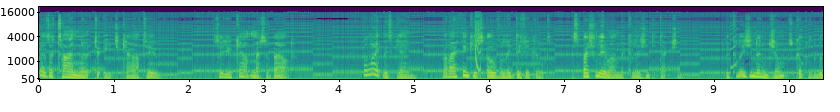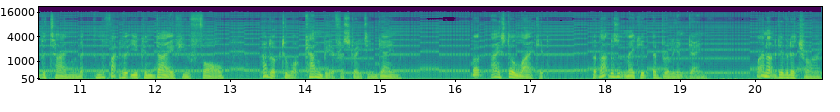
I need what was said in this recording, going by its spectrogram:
there's a time limit to each car too, so you can't mess about. I like this game, but I think it's overly difficult, especially around the collision detection. The collision and jumps coupled with the time limit and the fact that you can die if you fall add up to what can be a frustrating game. But I still like it, but that doesn't make it a brilliant game. Why not give it a try?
